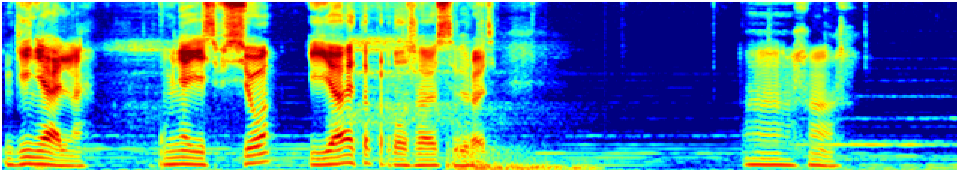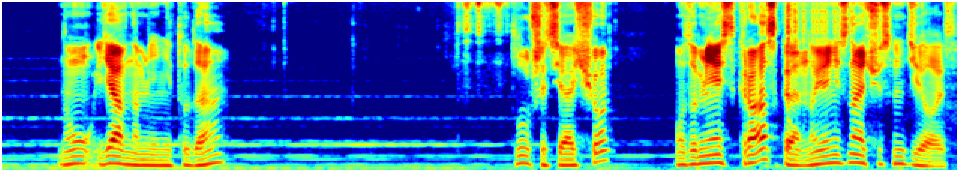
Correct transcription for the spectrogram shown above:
Гениально. У меня есть все, и я это продолжаю собирать. Ага. Ну, явно мне не туда. Слушайте, а что? Вот у меня есть краска, но я не знаю, что с ней делать.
